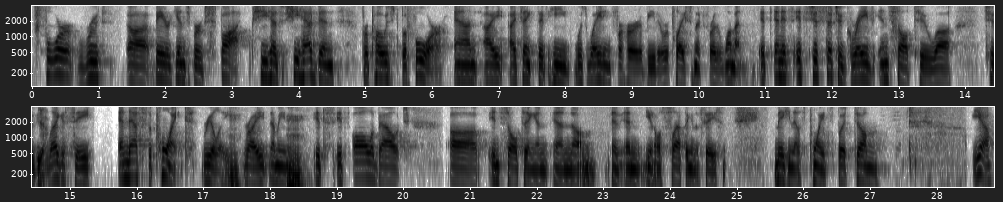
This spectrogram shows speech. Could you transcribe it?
for Ruth uh, Bader Ginsburg's spot. She has she had been proposed before. And I, I think that he was waiting for her to be the replacement for the woman. It, and it's it's just such a grave insult to uh, to the yeah. legacy. And that's the point, really, mm. right? I mean, mm. it's it's all about uh, insulting and and, um, and and you know slapping in the face, and making those points. But um, yeah,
